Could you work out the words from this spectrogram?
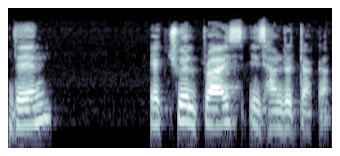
then actual price is 100 taka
